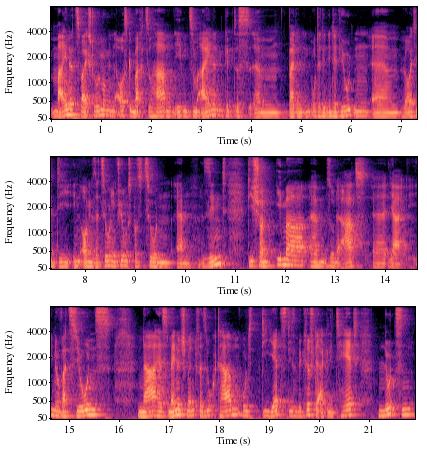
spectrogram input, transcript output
meine, zwei Strömungen ausgemacht zu haben. Eben zum einen gibt es ähm, bei den, unter den Interviewten ähm, Leute, die in Organisationen, in Führungspositionen ähm, sind, die schon immer ähm, so eine Art äh, ja, innovationsnahes Management versucht haben und die jetzt diesen Begriff der Agilität nutzen,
